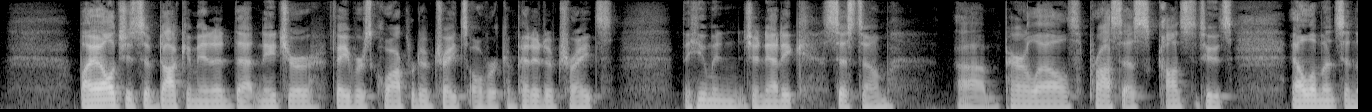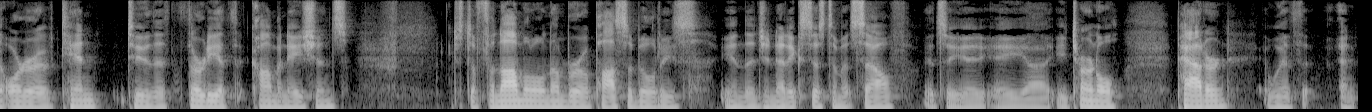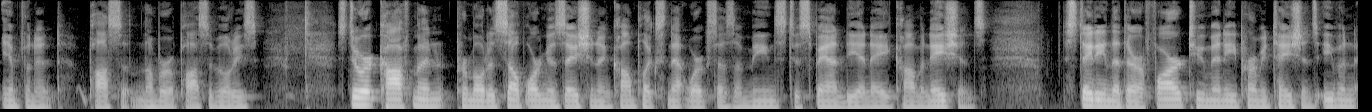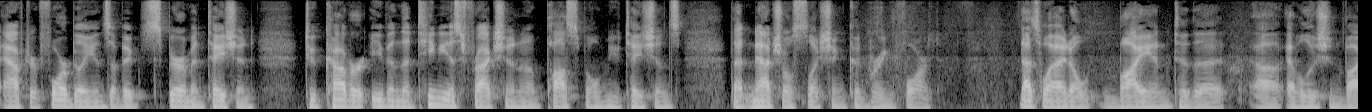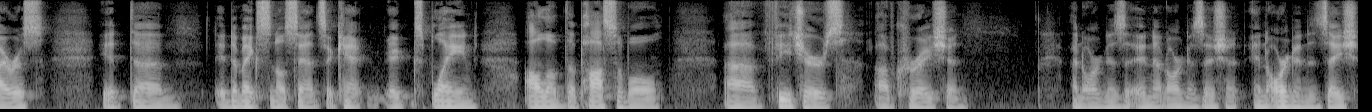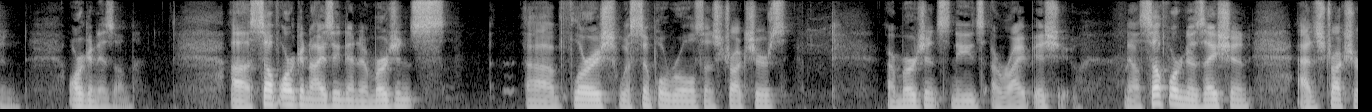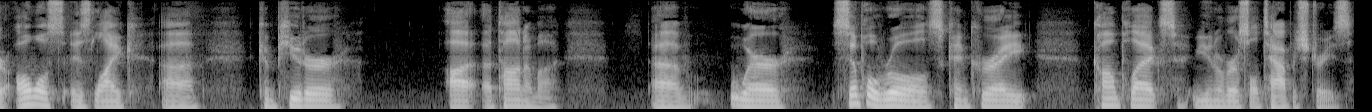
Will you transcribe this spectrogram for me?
Biologists have documented that nature favors cooperative traits over competitive traits. The human genetic system um, parallels process constitutes elements in the order of 10 to the 30th combinations. Just a phenomenal number of possibilities in the genetic system itself. It's a, a, a uh, eternal pattern with an infinite number of possibilities. Stuart Kauffman promoted self organization and complex networks as a means to span DNA combinations, stating that there are far too many permutations, even after 4 billions of experimentation, to cover even the teeniest fraction of possible mutations that natural selection could bring forth. That's why I don't buy into the uh, evolution virus. It um, it makes no sense. It can't explain all of the possible uh, features of creation. An organiz- in an organization an organization organism. Uh, self-organizing and emergence uh, flourish with simple rules and structures. Emergence needs a ripe issue. Now self-organization and structure almost is like uh, computer uh, automata uh, where simple rules can create complex universal tapestries.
